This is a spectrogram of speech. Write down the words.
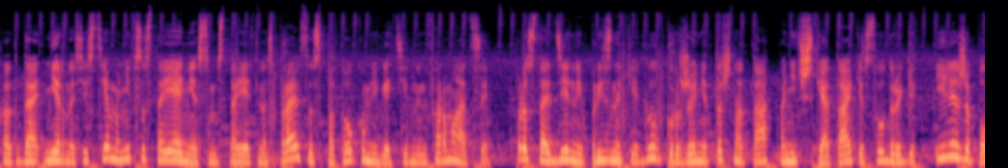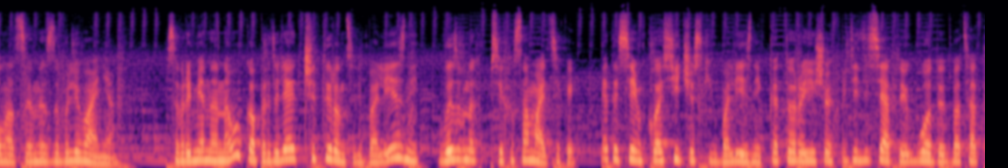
когда нервная система не в состоянии самостоятельно справиться с потоком негативной информации. Просто отдельные признаки – головокружение, тошнота, панические атаки, судороги или же полноценные заболевания – Современная наука определяет 14 болезней, вызванных психосоматикой. Это 7 классических болезней, которые еще в 50-е годы 20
